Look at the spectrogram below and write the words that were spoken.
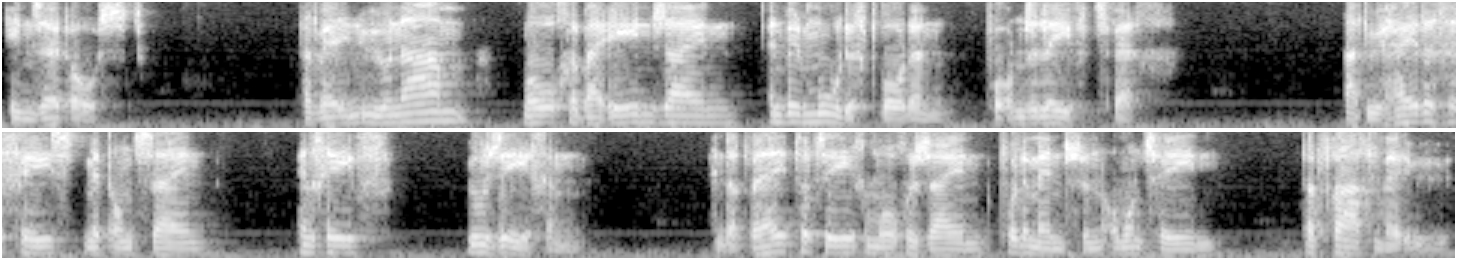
in Zuidoost. Dat wij in uw naam mogen bijeen zijn en bemoedigd worden voor onze levensweg. Laat uw Heilige Geest met ons zijn en geef uw zegen. En dat wij tot zegen mogen zijn voor de mensen om ons heen dat vragen wij u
